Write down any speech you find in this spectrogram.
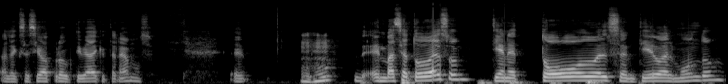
a la, excesiva productividad que tenemos. Eh, en base a todo eso, tiene todo el sentido del mundo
